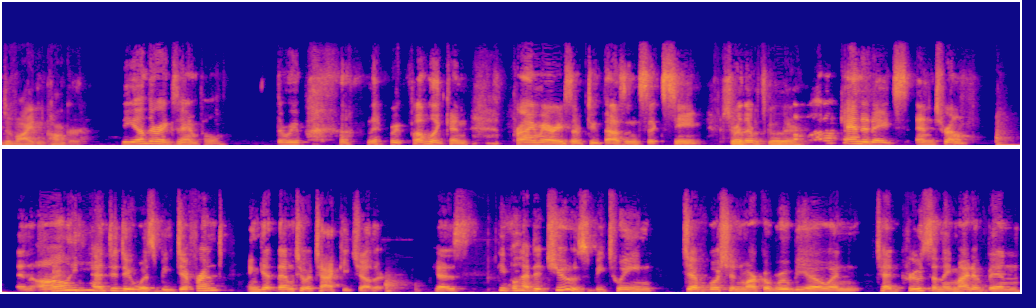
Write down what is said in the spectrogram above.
divide and conquer. The other example, the, Rep- the Republican primaries of 2016. Sure, there- let's go there. a lot of candidates and Trump. And all he had to do was be different and get them to attack each other. Because people had to choose between Jeb Bush and Marco Rubio and Ted Cruz, and they might have been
